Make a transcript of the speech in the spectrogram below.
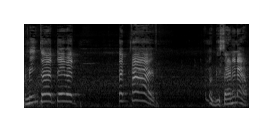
the meantime, David, back five. I'm going to be signing out.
